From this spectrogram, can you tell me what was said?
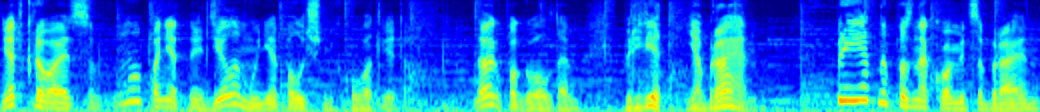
Не открывается. Ну, понятное дело, мы не получим никакого ответа. Давай поголдаем. Привет, я Брайан. Приятно познакомиться, Брайан.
